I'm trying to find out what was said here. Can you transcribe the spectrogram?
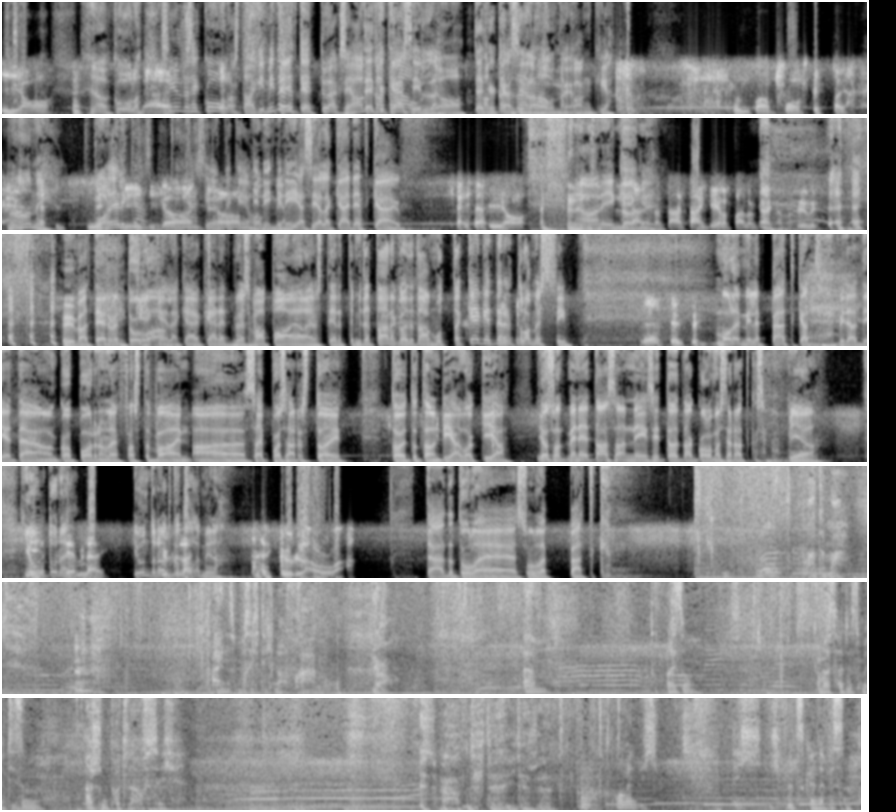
Joo, Joo, kuulo. Siltä se kuulostaakin. Mitä sä Teetkö- teet työkseen? Hakkaat teetkö käsillä? Rau- joo, Teetkö hakkaat käsillä hommia? rautakankia. On vaan postittaja. No niin. Niin, Eli käs, niin, joo, käsillä joo. tekee Niin, hommia. niin ja siellä kädet käy. Joo. No niin, No Keke. Tämä Tämän kilpailun käy kato hyvin. Hyvä, tervetuloa. Kekellä käy kädet myös vapaa-ajalla, jos tiedätte mitä tarkoitetaan. Mutta Keke, tervetuloa Messiin. Molemmille pätkät pitää tietää, onko pornoleffasta vai äh, Saippuasarjasta toi, toi tota, dialogi. Ja jos on, menee tasan, niin sitten otetaan kolmas ja ratkaiseva. Joo. Juntunen, minä? Juntunen, ootko Kyllä. valmiina? Kyllä ollaan. Täältä tulee sulle pätkä. Warte mal. Eins muss ich dich noch fragen. Ja. Ähm, also, was hat es mit diesem Aschenputtel auf sich? Ist überhaupt nicht der Rede wert. Moment, ich, ich, ich will es gerne wissen.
